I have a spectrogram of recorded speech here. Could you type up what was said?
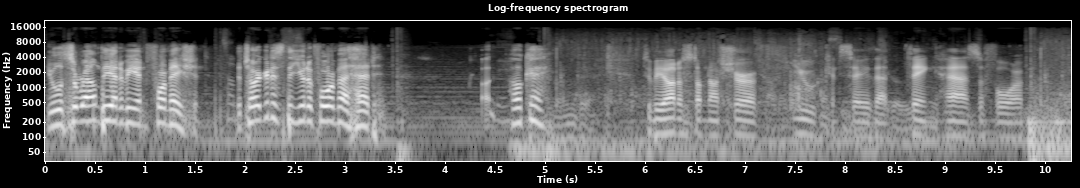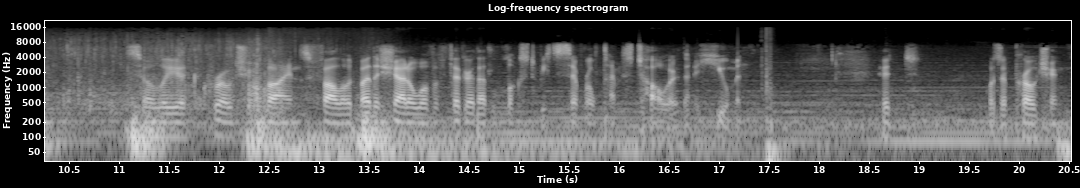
You will surround the enemy in formation. The target is the uniform ahead. Uh, okay. To be honest, I'm not sure if you can say that thing has a form. Slowly encroaching vines, followed by the shadow of a figure that looks to be several times taller than a human. It was approaching,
